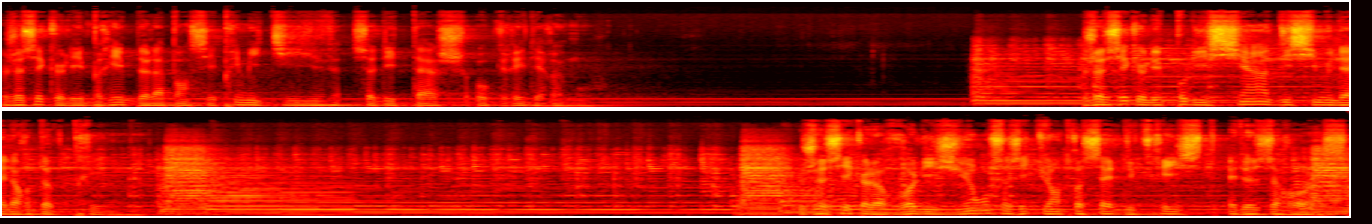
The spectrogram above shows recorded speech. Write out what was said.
Je sais que les bribes de la pensée primitive se détachent au gré des remous. Je sais que les policiers dissimulaient leur doctrine. Je sais que leur religion se situe entre celle du Christ et de Zoroastre.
